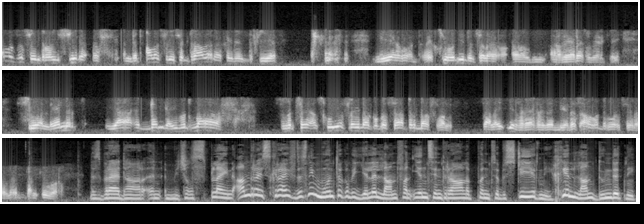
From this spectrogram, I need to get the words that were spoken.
alles te sentraliseer en dit alles vir die sentrale regering te gee. nee, wat ek glo nie dit sal um regtig werk nie. So Leonard, ja, ek dink hy moet maar soos ek sê as goeie Vrydag op 'n Saterdag val. sal hy eers reg redeneer. Dis al wat ek wil sê. Dankie hoor. Dis Brad daar in Mitchells Plain. Andre skryf, dis nie moontlik om 'n hele land van een sentrale punt te bestuur nie. Geen land doen dit nie.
